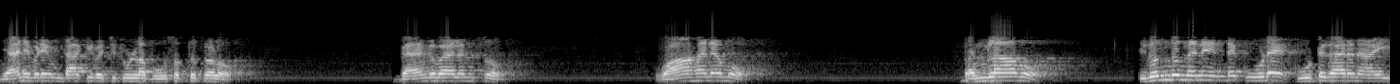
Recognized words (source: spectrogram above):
ഞാൻ ഇവിടെ ഉണ്ടാക്കി വെച്ചിട്ടുള്ള ഭൂസ്വത്തുക്കളോ ബാങ്ക് ബാലൻസോ വാഹനമോ ബംഗ്ലാവോ ഇതൊന്നും തന്നെ എന്റെ കൂടെ കൂട്ടുകാരനായി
